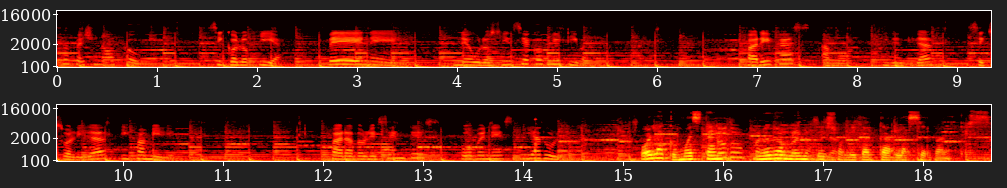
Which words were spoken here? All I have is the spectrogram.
Professional Coach, Psicología, PNL, Neurociencia Cognitiva, Parejas, Amor, Identidad, Sexualidad y Familia. Para adolescentes, jóvenes y adultos. Hola, ¿cómo están? Nuevamente su amiga Carla Cervantes.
